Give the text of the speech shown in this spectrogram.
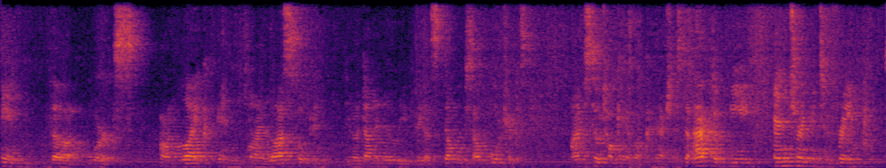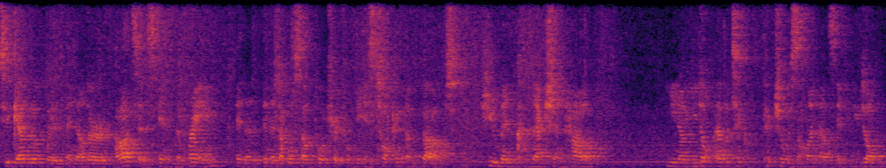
in the works, unlike in my last book in, you know, done in Italy, there's double self-portraits. I'm still talking about connections. The act of me entering into frame together with another artist in the frame, in a, in a double self-portrait for me, is talking about human connection, how, you know, you don't ever take a picture with someone else if you don't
